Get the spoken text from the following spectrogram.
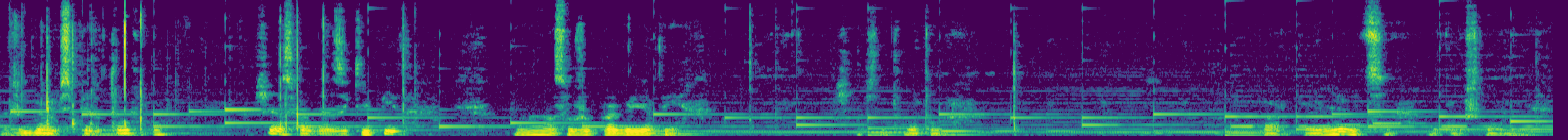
зажигаем спиртовку. Сейчас вода закипит, он у нас уже прогретый. Сейчас вот в этом пар появится в этом шланге.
